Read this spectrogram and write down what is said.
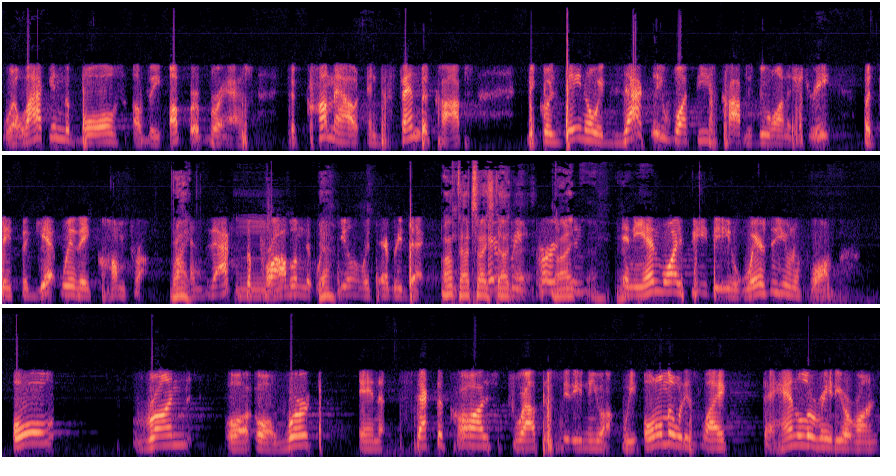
we're lacking the balls of the upper brass to come out and defend the cops because they know exactly what these cops do on the street, but they forget where they come from. Right. And that's the problem that we're Yeah. dealing with every day. Well, that's right. Every Right. person in the NYPD who wears a uniform all run or, or work in sector cars throughout the city of New York. We all know what it's like to handle the radio runs,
